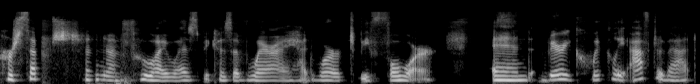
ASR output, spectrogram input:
perception of who I was because of where I had worked before. And very quickly after that,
